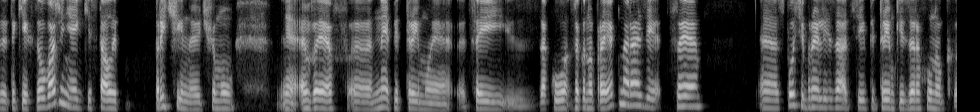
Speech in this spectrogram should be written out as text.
е, таких зауваження, які стали причиною, чому МВФ не підтримує цей закон, законопроект наразі. Це спосіб реалізації підтримки за рахунок е,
